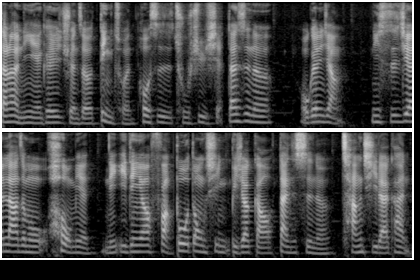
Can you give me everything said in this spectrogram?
当然，你也可以选择定存或是储蓄险。但是呢，我跟你讲，你时间拉这么后面，你一定要放波动性比较高，但是呢，长期来看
